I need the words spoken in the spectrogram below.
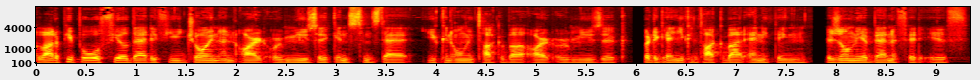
a lot of people will feel that if you join an art or music instance that you can only talk about art or music. But again, you can talk about anything. There's only a benefit if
